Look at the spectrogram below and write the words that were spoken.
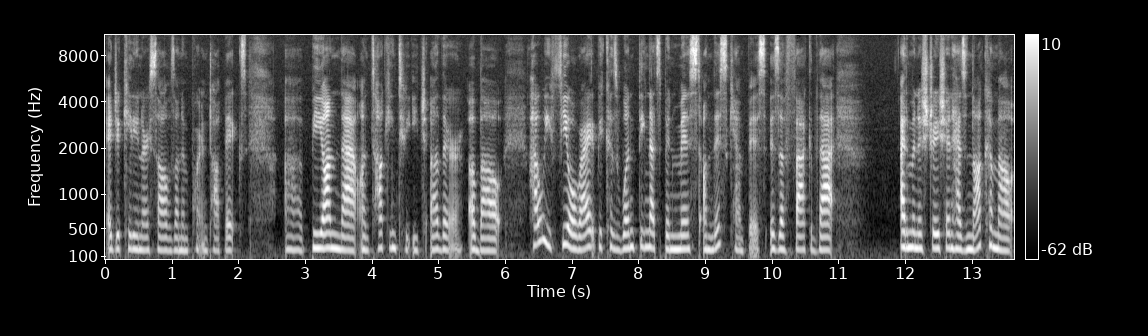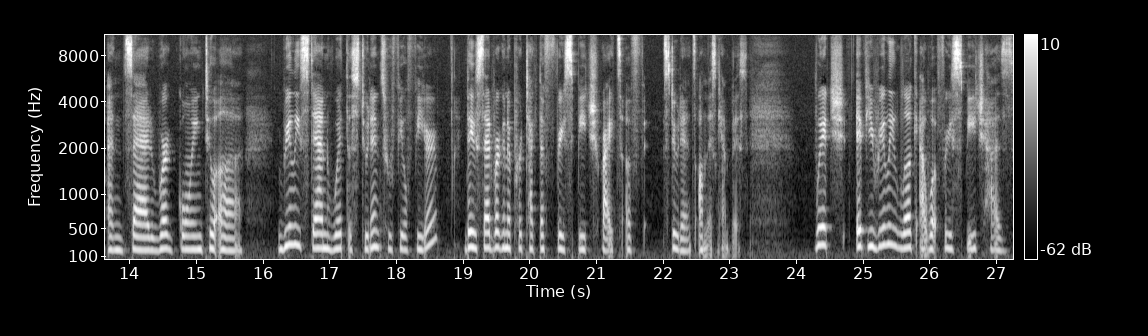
educating ourselves on important topics. Uh, beyond that, on talking to each other about how we feel, right? Because one thing that's been missed on this campus is the fact that administration has not come out and said we're going to uh, really stand with the students who feel fear. They've said we're going to protect the free speech rights of students on this campus which if you really look at what free speech has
